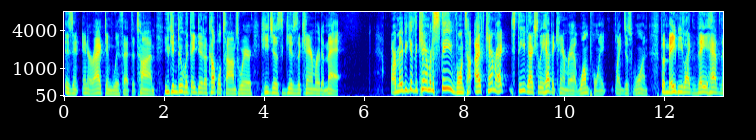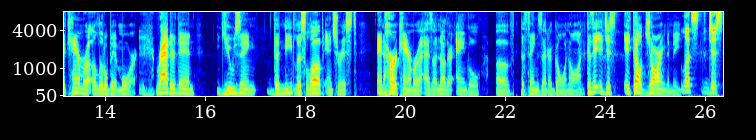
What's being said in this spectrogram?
isn't interacting with at the time, you can do what they did a couple times where he just gives the camera to Matt. Or maybe give the camera to Steve one time. I, camera Steve actually had the camera at one point, like just one. But maybe like they have the camera a little bit more, rather than using the needless love interest and her camera as another angle of the things that are going on. Because it, it just it felt jarring to me. let's just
